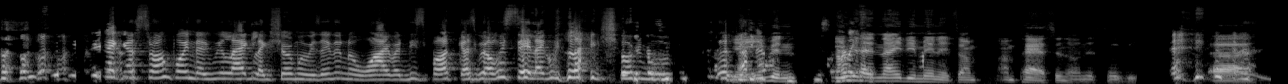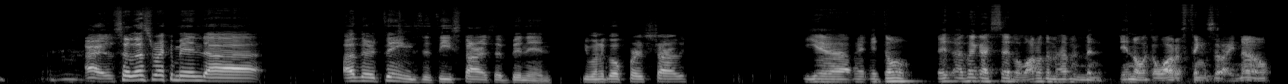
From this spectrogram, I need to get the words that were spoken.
like a strong point that we like like short movies. I don't know why, but this podcast we always say like we like short movies. Yeah, even even at ninety minutes, I'm I'm passing on this movie. Uh, all right, so let's recommend uh other things that these stars have been in. You want to go first, Charlie? Yeah, I, I don't. It, like I said, a lot of them haven't been in like a lot of things that I know,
